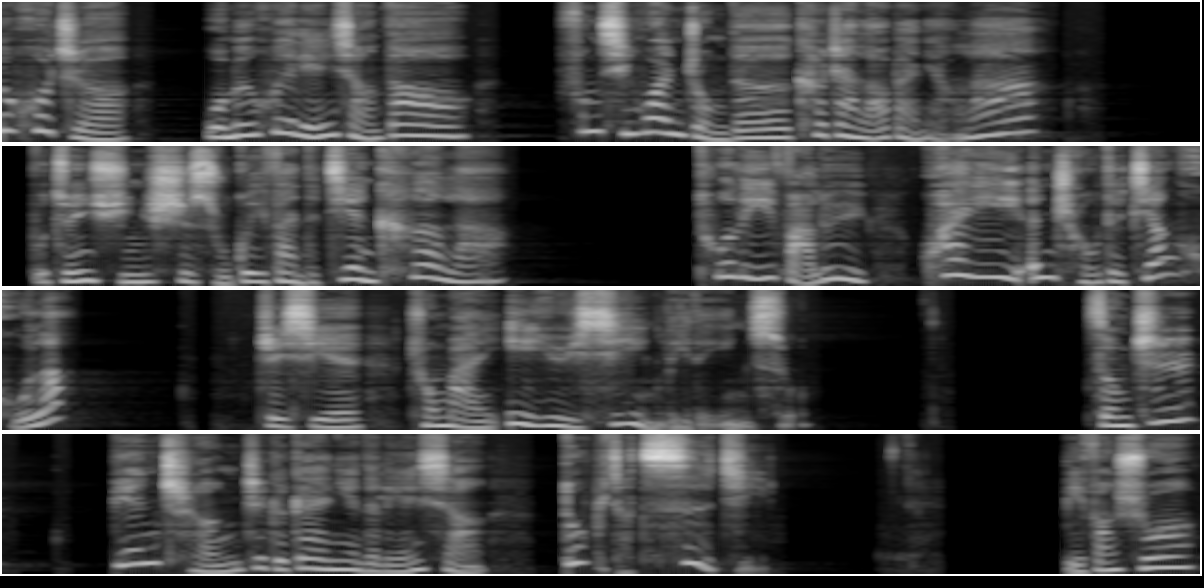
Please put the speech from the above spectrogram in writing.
又或者，我们会联想到风情万种的客栈老板娘啦，不遵循世俗规范的剑客啦，脱离法律快意恩仇的江湖啦，这些充满异域吸引力的因素。总之，编程这个概念的联想都比较刺激。比方说，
